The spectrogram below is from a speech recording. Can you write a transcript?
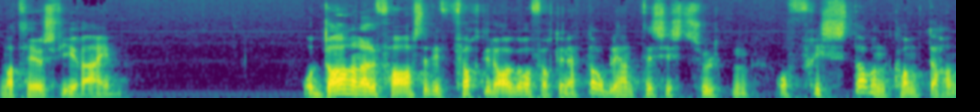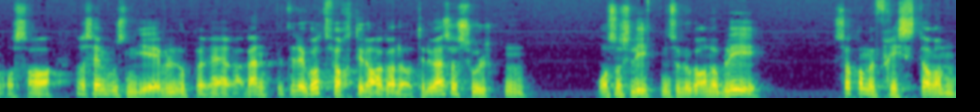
Matteus 4,1. Og da han hadde faset i 40 dager og 40 netter, ble han til sist sulten. Og fristeren kom til han og sa Nå ser vi hvordan djevelen opererer. Vente til det er gått 40 dager, da, til du er så sulten og så sliten som du går an å bli. Så kommer fristeren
